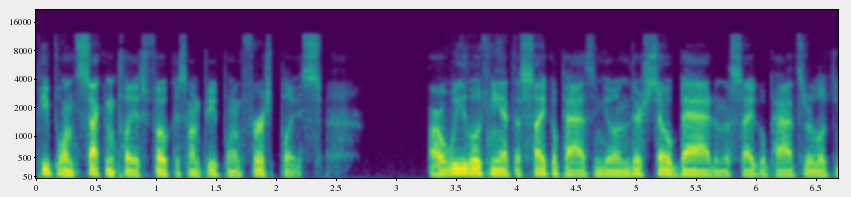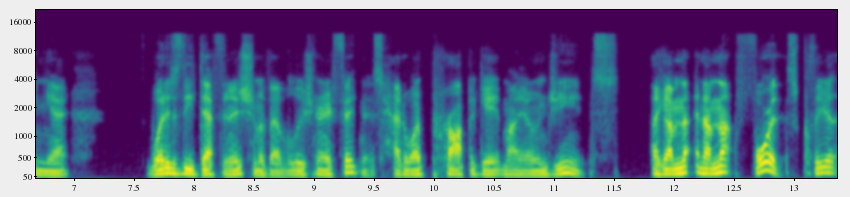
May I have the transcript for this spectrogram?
people in second place focus on people in first place are we looking at the psychopaths and going they're so bad and the psychopaths are looking at what is the definition of evolutionary fitness? How do I propagate my own genes? Like I'm not, and I'm not for this. Clearly,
